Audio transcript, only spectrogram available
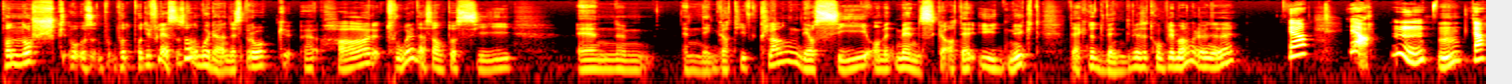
på norsk, på, på, de fleste sånne moderne språk, eh, har, tror jeg det er sant å si, en, en, negativ klang. Det å si om et menneske at det er ydmykt, det er ikke nødvendigvis et kompliment. Er i det? Ja. Ja. Mm. Mm. ja.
